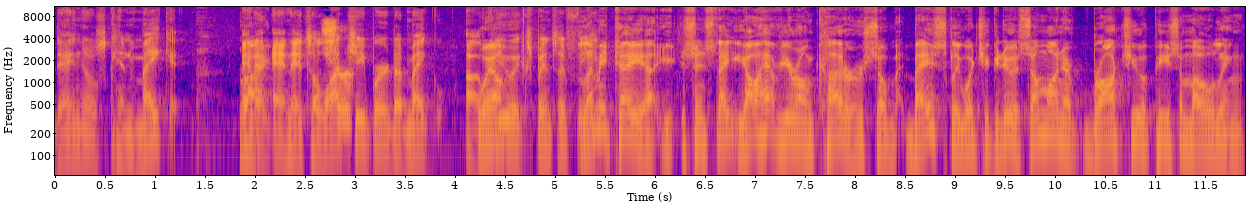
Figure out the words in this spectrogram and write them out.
Daniels can make it, And- Right. And, it's a lot Sure. cheaper to make a Well, few expensive feet. Let me tell you, since they y'all have your own cutters, so basically what you could do is someone brought you a piece of molding,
